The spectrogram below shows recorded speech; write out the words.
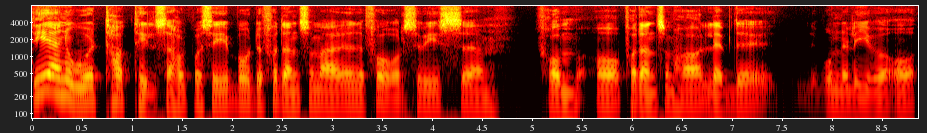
det er noe tatt til seg, holdt på å si, både for den som er forholdsvis eh, from, og for den som har levd det, vonde livet og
